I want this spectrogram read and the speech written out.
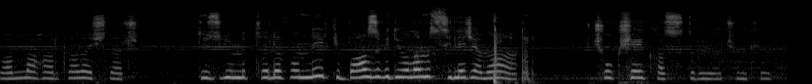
Vallahi arkadaşlar düzgün bir telefon değil ki bazı videolarımı sileceğim ha. Çok şey kastırıyor çünkü.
